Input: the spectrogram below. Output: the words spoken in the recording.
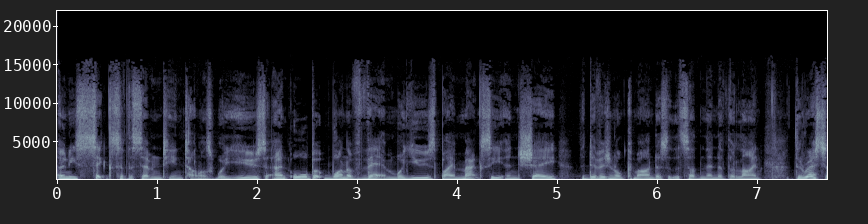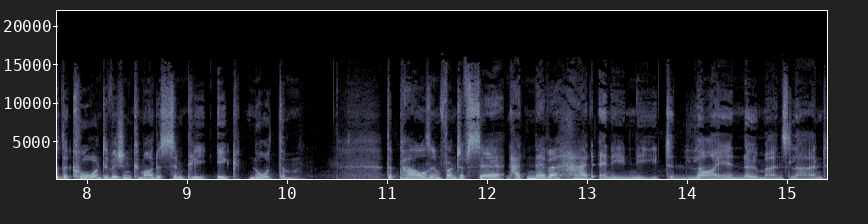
only six of the 17 tunnels were used, and all but one of them were used by Maxse and Shea, the divisional commanders at the southern end of the line. The rest of the corps and division commanders simply ignored them. The PALs in front of Serre had never had any need to lie in no man's land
